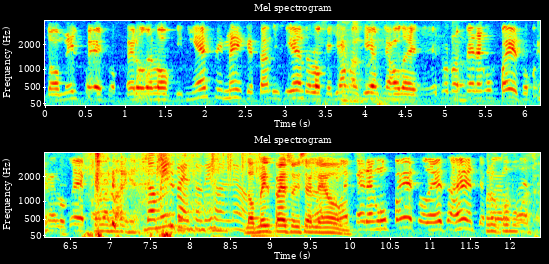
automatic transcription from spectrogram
dos mil pesos, pero de los 500 y mil que están diciendo, los que llaman siempre a joder, eso no esperen un peso, porque lo sepan. Dos mil pesos, dijo el León. Dos mil pesos, dice el No León. esperen un peso de esa gente. Pero ¿cómo va lo a ser?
